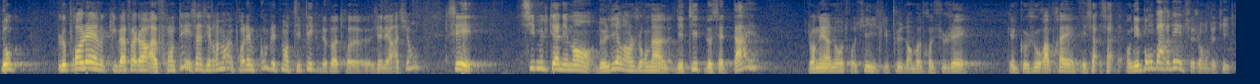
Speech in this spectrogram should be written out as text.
Donc, le problème qu'il va falloir affronter, et ça c'est vraiment un problème complètement typique de votre euh, génération, c'est simultanément de lire dans le journal des titres de cette taille, j'en ai un autre aussi qui est plus dans votre sujet, quelques jours après, et on est bombardé de ce genre de titres.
